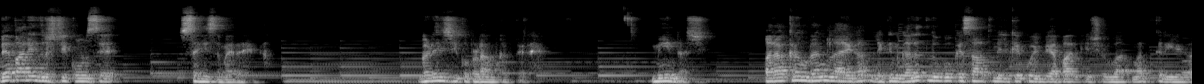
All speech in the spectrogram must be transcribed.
व्यापारिक दृष्टिकोण से सही समय रहेगा। गणेश जी को प्रणाम करते रहे। मीन राशि, पराक्रम रंग लाएगा, लेकिन गलत लोगों के साथ मिलकर कोई व्यापार की शुरुआत मत करिएगा।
